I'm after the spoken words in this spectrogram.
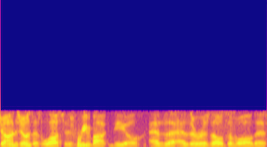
Jon Jones has lost his Reebok deal as a as a result of all this.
